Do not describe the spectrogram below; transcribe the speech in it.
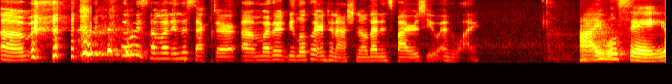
Um, who is someone in the sector, um, whether it be local or international, that inspires you and why? I will say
